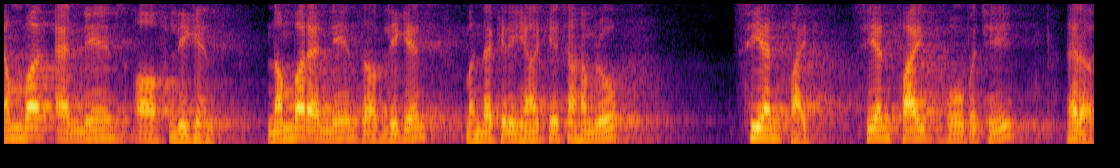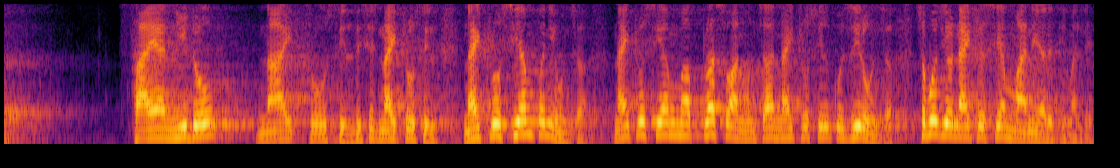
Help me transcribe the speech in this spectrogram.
number and names of ligands number and names of ligands भन्दाखेरि यहाँ के छ हाम्रो CN5 CN5 हो पछि हेर cyanido nitrosyl this is nitrosyl nitrosonium पनि हुन्छ. नाइट्रोसियममा प्लस वान हुन्छ नाइट्रोसिलको जिरो हुन्छ. सपोज यो नाइट्रोसियम माने अरे तिमीहरूले.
